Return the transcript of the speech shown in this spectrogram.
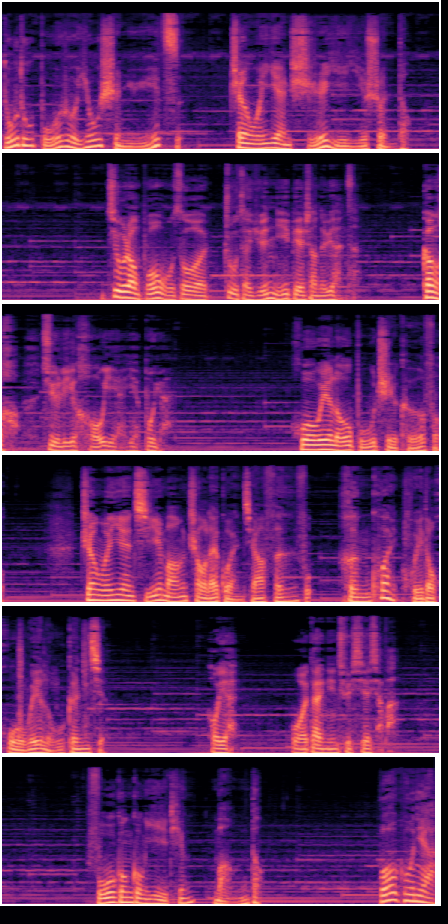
独独薄若幽是女子。郑文燕迟疑一瞬，道：“就让薄仵作住在云泥边上的院子，刚好距离侯爷也不远。”霍威楼不置可否。郑文燕急忙召来管家吩咐，很快回到霍威楼跟前。侯爷，我带您去歇下吧。福公公一听，忙道：“薄姑娘，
